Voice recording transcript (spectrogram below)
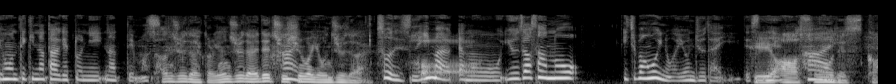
基本的なターゲットになっています。30代から40代で中心は40代。そうですね。は今、ああの、ユーザーさんの一番多いのが40代ですね。えーあそうですか。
